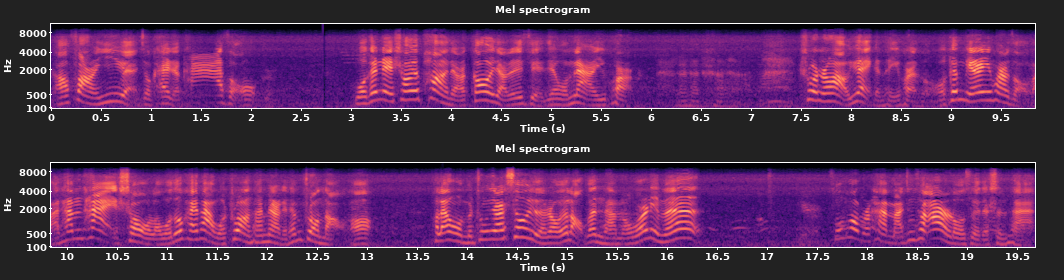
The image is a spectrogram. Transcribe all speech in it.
然后放上音乐就开始咔走。我跟这稍微胖一点、高一点的这姐姐，我们俩一块儿。说实话，我愿意跟他一块走。我跟别人一块走吧，他们太瘦了，我都害怕我撞他面给他们撞倒了。后来我们中间休息的时候，我就老问他们，我说你们从后边看吧，就像二十多岁的身材，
